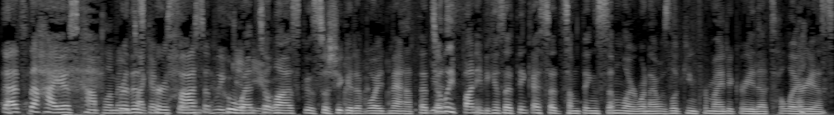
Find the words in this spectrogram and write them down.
that's the highest compliment for this I could person possibly who went you. to law school so she could avoid math. That's Yes. really funny because I think I said something similar when I was looking for my degree. That's hilarious.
